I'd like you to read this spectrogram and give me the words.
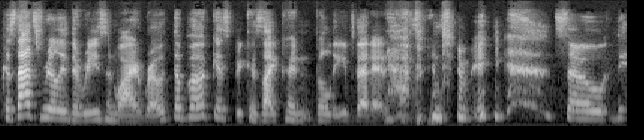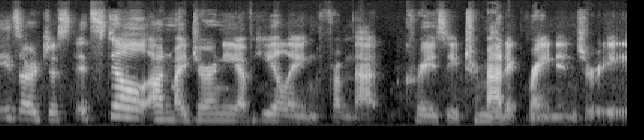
because that's really the reason why i wrote the book is because i couldn't believe that it happened to me so these are just it's still on my journey of healing from that crazy traumatic brain injury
